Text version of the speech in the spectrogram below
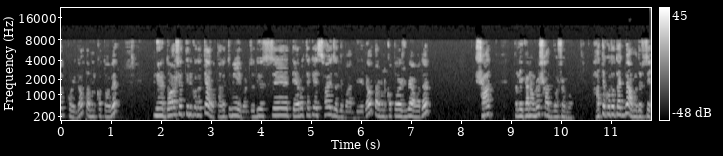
যোগ করে দাও, তার মানে কত হবে? দশ আর তিন কত? তেরো। তাহলে তুমি এবার যদি হচ্ছে তেরো থেকে ছয় যদি বাদ দিয়ে দাও, তার মানে কত আসবে আমাদের? সাত। তাহলে এখানে আমরা সাত বসাবো। হাতে কত থাকবে? আমাদের হচ্ছে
